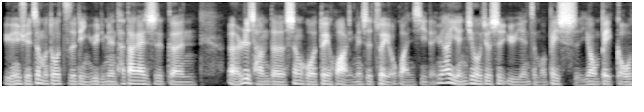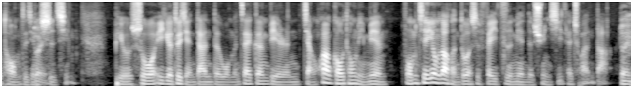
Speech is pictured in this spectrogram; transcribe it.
语言学这么多子领域里面，它大概是跟呃日常的生活对话里面是最有关系的，因为它研究就是语言怎么被使用、被沟通这件事情。比如说一个最简单的，我们在跟别人讲话沟通里面，我们其实用到很多是非字面的讯息在传达。对，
